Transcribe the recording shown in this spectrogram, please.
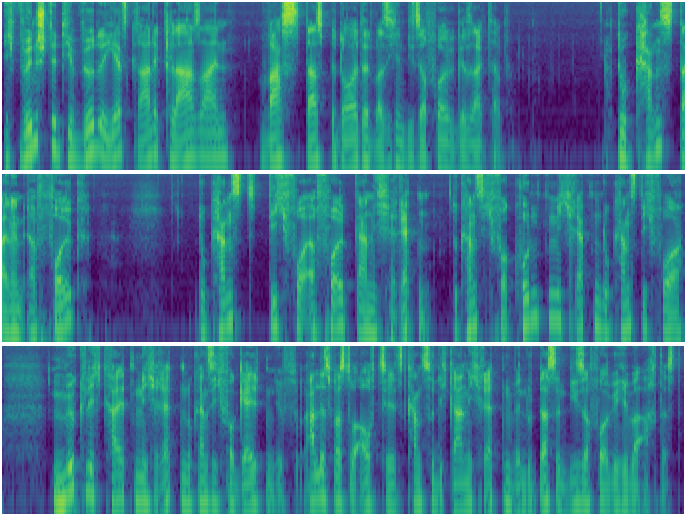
ich wünschte, dir würde jetzt gerade klar sein, was das bedeutet, was ich in dieser Folge gesagt habe. Du kannst deinen Erfolg, du kannst dich vor Erfolg gar nicht retten. Du kannst dich vor Kunden nicht retten, du kannst dich vor Möglichkeiten nicht retten. Du kannst dich vor Geld, alles, was du aufzählst, kannst du dich gar nicht retten, wenn du das in dieser Folge hier beachtest.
